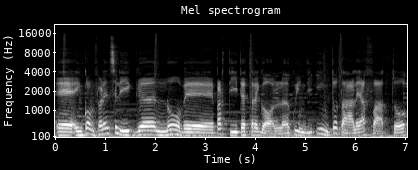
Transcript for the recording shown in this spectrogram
e in Conference League 9 partite e 3 gol, quindi in totale ha fatto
